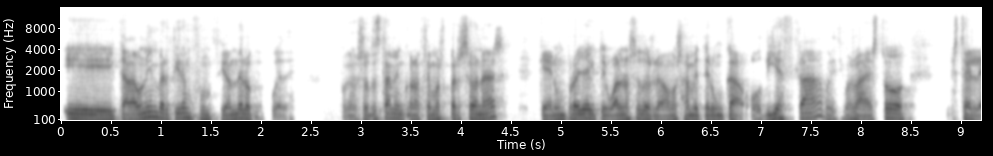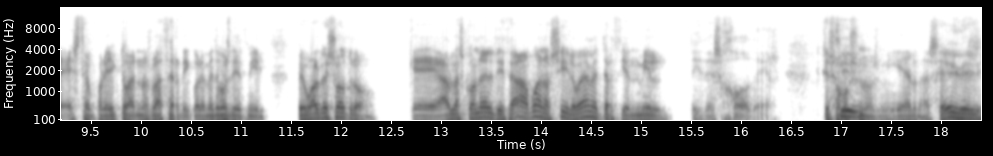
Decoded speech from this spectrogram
y cada uno invertir en función de lo que puede. Porque nosotros también conocemos personas que en un proyecto igual nosotros le vamos a meter un K o 10K, pues decimos, va, esto, este, este proyecto nos va a hacer rico, le metemos 10.000. Pero igual ves otro que hablas con él, dice, ah, bueno, sí, le voy a meter 100.000. Dices, joder, es que somos unos mierdas. ¿eh?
